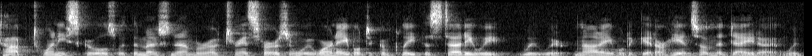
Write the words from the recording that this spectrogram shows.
top 20 schools with the most number of transfers, and we weren't able to complete the study. We, we were not able to get our hands on the data. Would,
